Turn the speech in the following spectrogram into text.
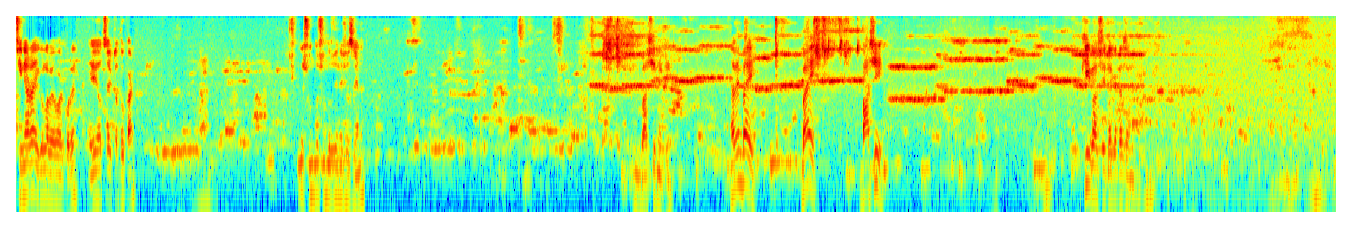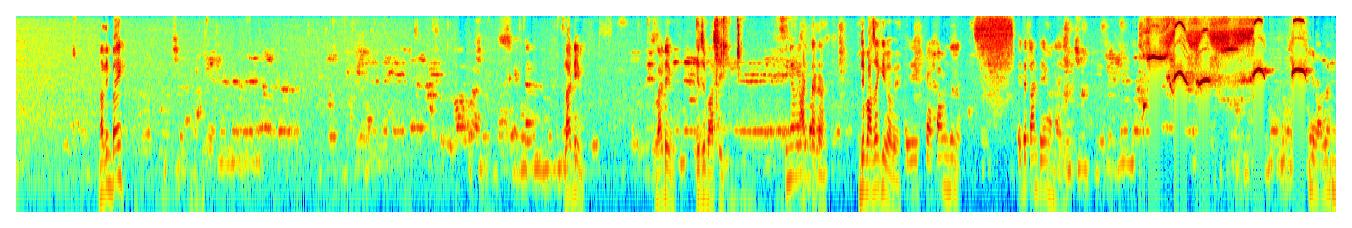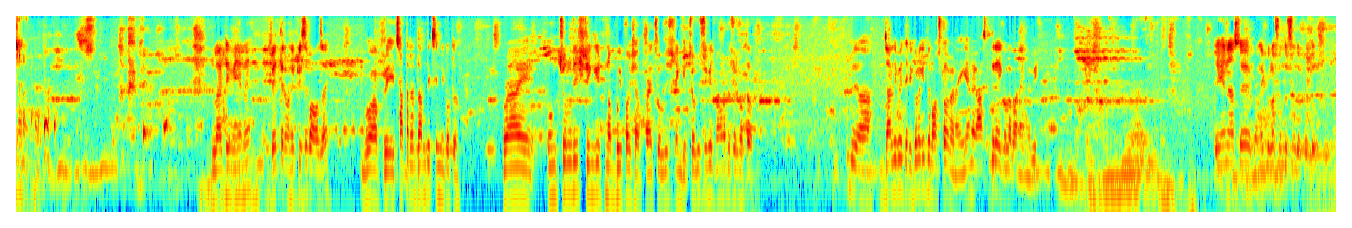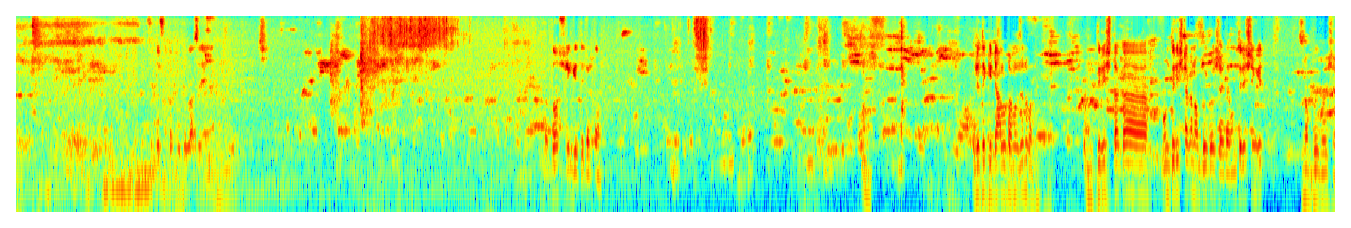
চীনারা এগুলো ব্যবহার করে। এই হচ্ছে একটা দোকান। সুন্দর সুন্দর জিনিস আছে এখানে। বাসি নাকি? নাদিম ভাই ভাই বাসি কি বাসি টাকাটা জানো নাদিম ভাই লাটিম লাটিম এই যে বাসি। আট টাকা। যে বাজায় কীভাবে? এটা টানতে মনে হয়। না। লাটিম এখানে বেতের অনেক কিছু পাওয়া যায়। বাপরে ছাতাটার দাম দেখছেন নি কত? প্রায় উনচল্লিশ রিঙ্গিট নব্বই পয়সা প্রায় চল্লিশ রিঙ্গিট চল্লিশ রিঙ্গিট বাংলাদেশের কত? জালি বেতের এগুলো কিন্তু নষ্ট হবে না। এখানে আস্তিরা এগুলো বানায় মেবি এখানে আছে অনেকগুলো সুন্দর সুন্দর পুতুল। সুন্দর সুন্দর পুতুল আছে এখানে। দশ রিঙ্গিত এটার দাম। এটাতে কি ডাল ওঠানোর জন্য বানায়? উনত্রিশ টাকা উনত্রিশ টাকা নব্বই পয়সা এটা, উনত্রিশ রিঙ্গিত নব্বই পয়সা।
